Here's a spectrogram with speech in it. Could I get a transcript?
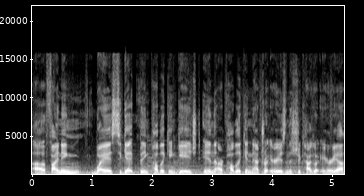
uh, finding ways to get the public engaged in our public and natural areas in the Chicago area.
